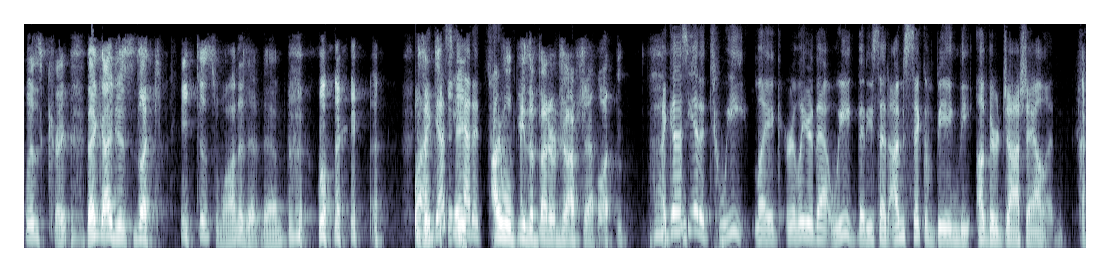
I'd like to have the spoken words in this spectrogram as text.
was great. That guy just like he just wanted it, man. Well, He's I like, guess he "Today, had a I will be the better Josh Allen. I guess he had a tweet like earlier that week that he said, "I'm sick of being the other Josh Allen."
